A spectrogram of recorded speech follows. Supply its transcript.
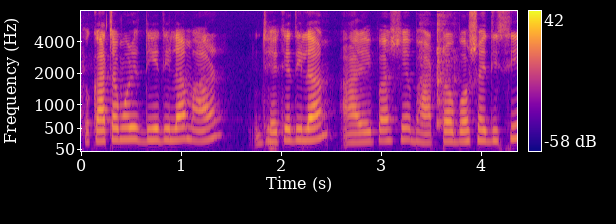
তো কাঁচামরিচ দিয়ে দিলাম আর ঢেকে দিলাম। আর এই পাশে ভাতটাও বসাই দিছি।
